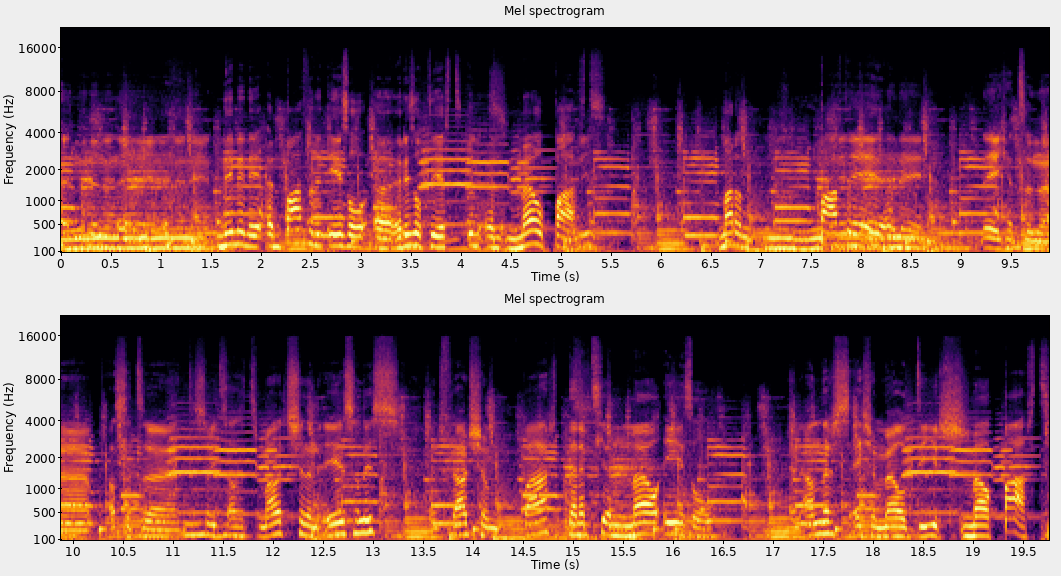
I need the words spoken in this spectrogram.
Nee, nee, nee, nee, nee. Een paard en een ezel resulteert in een muilpaard. Maar een paard en Nee, een... nee, nee. Nee, je hebt een, eh, als het, eh, het is zoiets als het mannetje een ezel is, en het vrouwtje een paard, Dan heb je een muilezel. en anders is je muildier. Een muilpaard.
